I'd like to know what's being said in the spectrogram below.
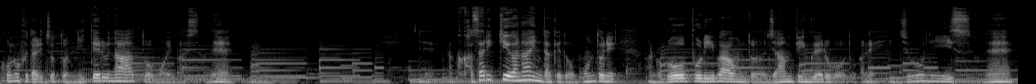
この2人ちょっと似てるなと思いましたね。ねなんか飾り気がないんだけど本当にあのロープリバウンドのジャンピングエルボーとかね非常にいいですよね。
